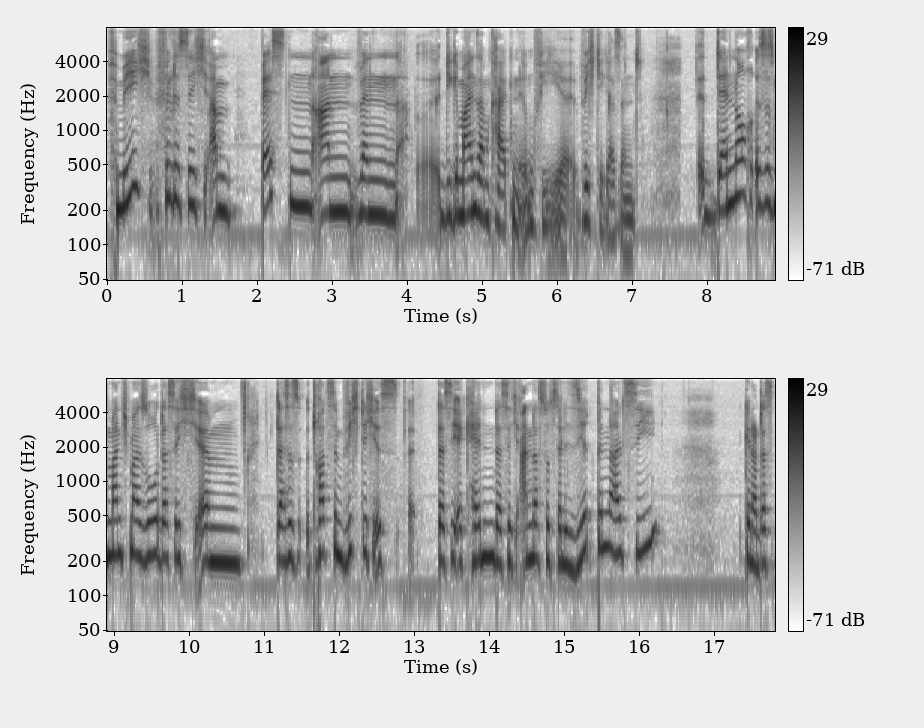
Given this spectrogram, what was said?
Für mich fühlt es sich am besten an, wenn äh, die Gemeinsamkeiten irgendwie wichtiger sind. Dennoch ist es manchmal so, dass ich, ähm, dass es trotzdem wichtig ist, äh, dass sie erkennen, dass ich anders sozialisiert bin als sie genau, das,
